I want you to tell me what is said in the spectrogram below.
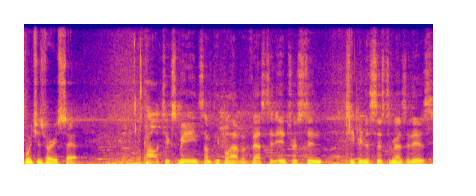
which is very sad. Politics meaning some people have a vested interest in keeping the system as it is?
